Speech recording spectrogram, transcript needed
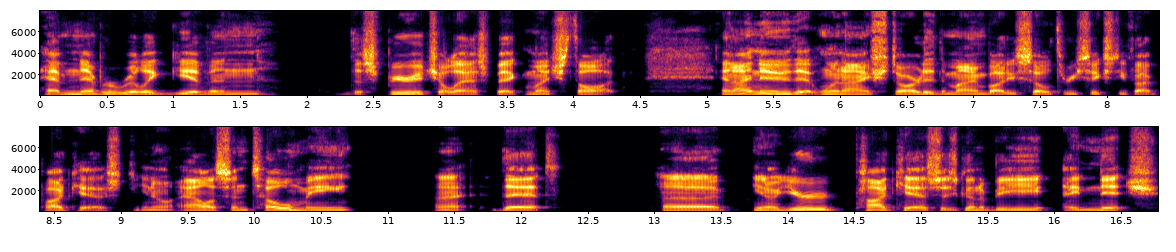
have never really given the spiritual aspect much thought. And I knew that when I started the Mind Body Soul 365 podcast, you know, Allison told me uh, that, uh, you know, your podcast is going to be a niche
